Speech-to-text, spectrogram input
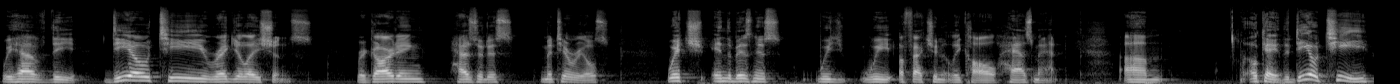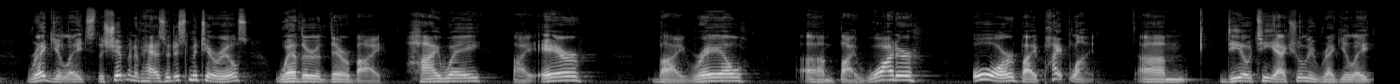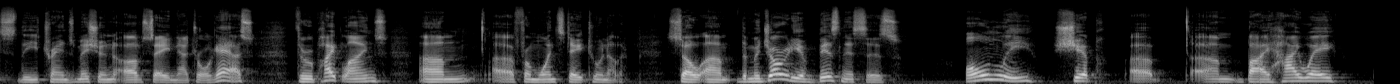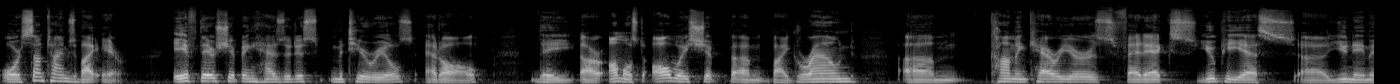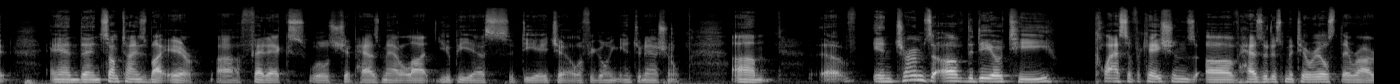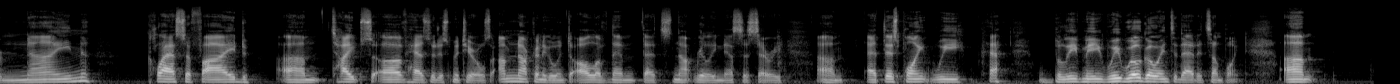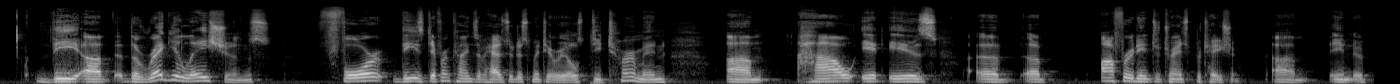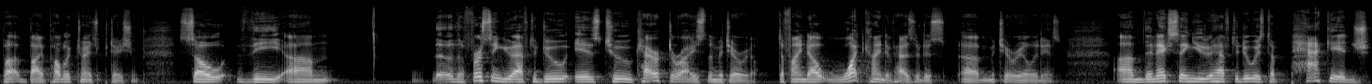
we have the DOT regulations regarding hazardous materials, which in the business we, we affectionately call hazmat. Um, okay, the DOT regulates the shipment of hazardous materials, whether they're by highway, by air, by rail, um, by water, or by pipeline. Um, DOT actually regulates the transmission of, say, natural gas through pipelines um, uh, from one state to another. So um, the majority of businesses only ship uh, um, by highway or sometimes by air. If they're shipping hazardous materials at all, they are almost always shipped um, by ground, um, common carriers, FedEx, UPS, uh, you name it, and then sometimes by air. Uh, FedEx will ship hazmat a lot, UPS, DHL if you're going international. Um, uh, in terms of the DOT, classifications of hazardous materials. There are nine classified um, types of hazardous materials. I'm not going to go into all of them. That's not really necessary. Um, at this point, we, believe me, we will go into that at some point. Um, the, uh, the regulations for these different kinds of hazardous materials determine um, how it is uh, uh, offered into transportation um, in, uh, by public transportation. So the, um, the, the first thing you have to do is to characterize the material to find out what kind of hazardous uh, material it is. Um, the next thing you have to do is to package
